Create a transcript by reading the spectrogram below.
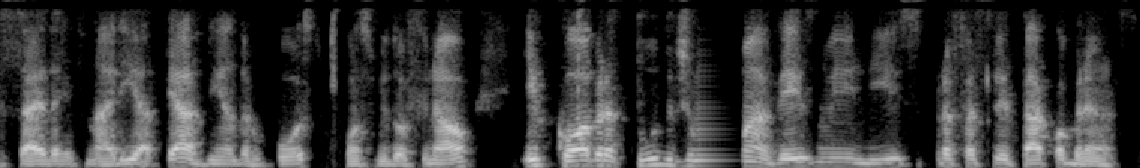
sai da refinaria até a venda no posto do consumidor final, e cobra tudo de uma vez no início para facilitar a cobrança.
